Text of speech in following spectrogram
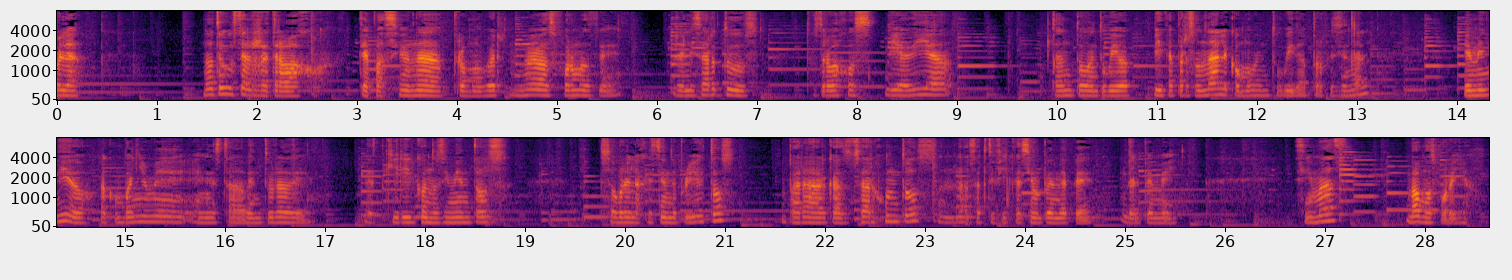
Hola, ¿no te gusta el retrabajo? ¿Te apasiona promover nuevas formas de realizar tus, tus trabajos día a día, tanto en tu vida, vida personal como en tu vida profesional? Bienvenido, acompáñame en esta aventura de adquirir conocimientos sobre la gestión de proyectos para alcanzar juntos la certificación PMP del PMI. Sin más, vamos por ello.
